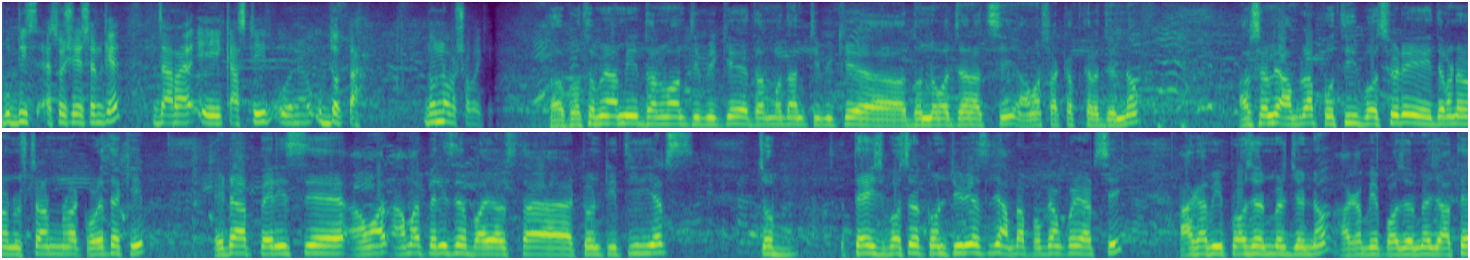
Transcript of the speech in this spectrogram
বুদ্ধিস্ট অ্যাসোসিয়েশনকে যারা এই কাজটির মানে, উদ্যোক্তা। ধন্যবাদ সবাইকে। প্রথমে আমি ধর্মদান টিভিকে ধর্মদান টিভিকে ধন্যবাদ জানাচ্ছি আমার সাক্ষাৎকারের জন্য। আসলে আমরা প্রতি বছরে এই ধরনের অনুষ্ঠান আমরা করে থাকি। এটা প্যারিসে, আমার আমার প্যারিসের বয়স টোয়েন্টি থ্রি ইয়ার্স তেইশ বছর কন্টিনিউয়াসলি আমরা প্রোগ্রাম করে আসছি আগামী প্রজন্মের জন্য। আগামী প্রজন্মে যাতে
